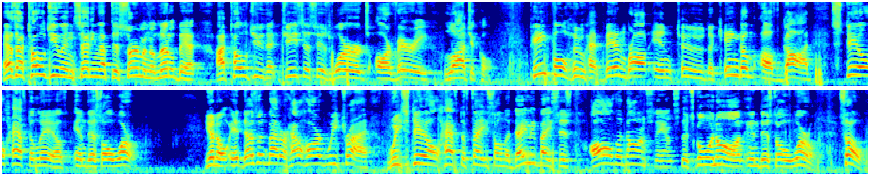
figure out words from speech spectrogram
as I told you in setting up this sermon a little bit, I told you that Jesus' words are very logical people who have been brought into the kingdom of God still have to live in this old world. You know, it doesn't matter how hard we try, we still have to face on a daily basis all the nonsense that's going on in this old world. So,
